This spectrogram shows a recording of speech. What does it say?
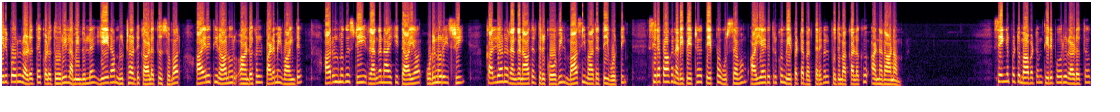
திருப்போரூர் அடுத்த கொளத்தூரில் அமைந்துள்ள ஏழாம் நூற்றாண்டு காலத்து சுமார் ஆயிரத்தி நானூறு ஆண்டுகள் பழமை வாய்ந்த அருள்மிகு ஸ்ரீ ரங்கநாயகி தாயார் உடனுரை ஸ்ரீ கல்யாண ரங்கநாதர் திருக்கோவில் மாசி மாதத்தை ஒட்டி சிறப்பாக நடைபெற்ற தெப்ப உற்சவம் ஐயாயிரத்திற்கும் மேற்பட்ட பக்தர்கள் பொதுமக்களுக்கு அன்னதானம். செங்கல்பட்டு மாவட்டம் திருப்போரூர் அடுத்த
